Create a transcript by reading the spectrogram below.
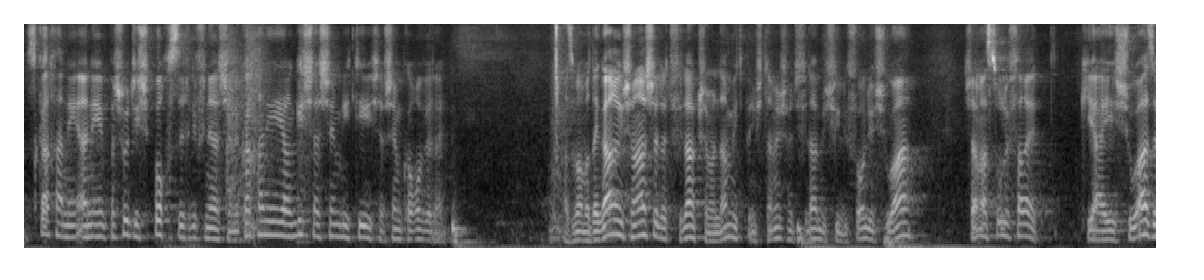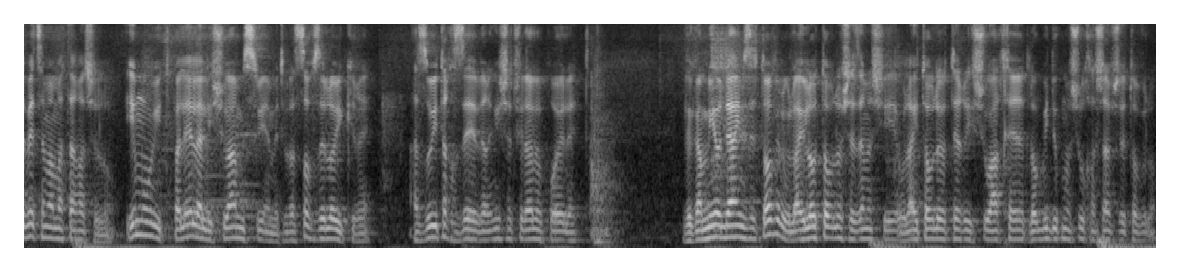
אז ככה אני, אני פשוט אשפוך שיח לפני השם, וככה אני ארגיש שהשם איתי, שהשם קרוב אליי. אז במדרגה הראשונה של התפילה, כשבן אדם משתמש בתפילה בשביל לפעול ישועה, שם אסור לפרט. כי הישועה זה בעצם המטרה שלו. אם הוא יתפלל על ישועה מסוימת ובסוף זה לא יקרה, אז הוא יתאכזב וירגיש שהתפילה לא פועלת. וגם מי יודע אם זה טוב לו, אולי לא טוב לו שזה מה שיהיה, אולי טוב לו יותר ישועה אחרת, לא בדיוק מה שהוא חשב שטוב לו.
